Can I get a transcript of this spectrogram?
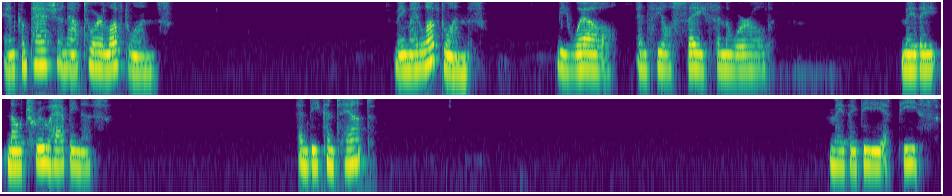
and compassion out to our loved ones. May my loved ones be well and feel safe in the world. May they know true happiness and be content. May they be at peace.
